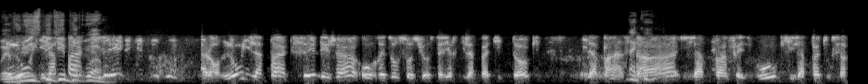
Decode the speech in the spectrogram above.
Ouais, nous, il expliquez a pas pourquoi. accès- Alors nous, il n'a pas accès déjà aux réseaux sociaux, c'est-à-dire qu'il n'a pas TikTok, il n'a pas Insta, il n'a pas Facebook, il n'a pas tout ça.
